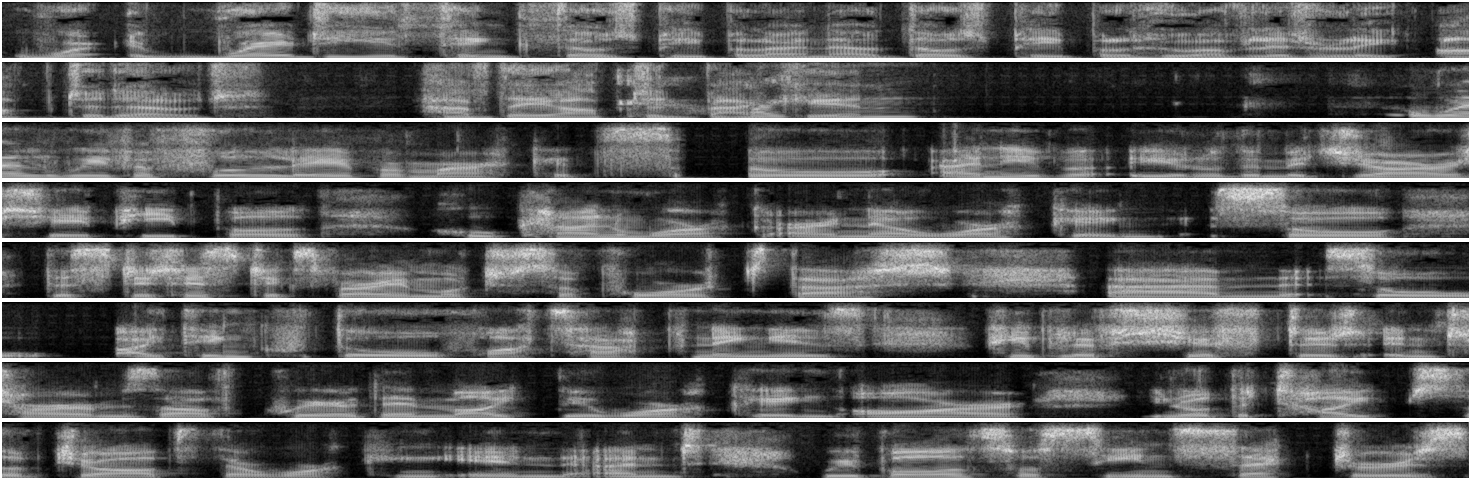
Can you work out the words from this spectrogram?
Where, where do you think those people are now? Those people who have literally opted out. Have they opted back I, in? Well, we've a full labour market, so any you know the majority of people who can work are now working. So the statistics very much support that. Um, so I think though what's happening is people have shifted in terms of where they might be working or you know the types of jobs they're working in, and we've also seen sectors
